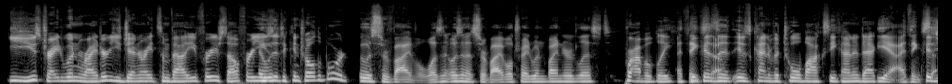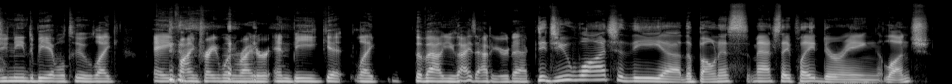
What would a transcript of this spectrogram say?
you use Trade Wind Rider, you generate some value for yourself, or you It use was- it to control the board. it was survival wasn't it wasn't a survival trade wind binder list Probably I think because so. it, it was kind of a toolboxy kind of deck. yeah i think so because you need to be able to like a find Trade Wind Rider and b get like the value guys out of your deck. Did you watch the uh, the bonus match they played during lunch?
